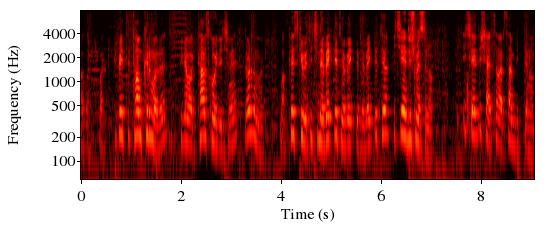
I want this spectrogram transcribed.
Bak bak bak pipeti tam kırmadı. Bir de bak ters koydu içine. Gördün mü? Bak pes küveti içinde bekletiyor bekletiyor bekletiyor. İçine düşmesin o. İçine düşerse var sen bittin onu.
